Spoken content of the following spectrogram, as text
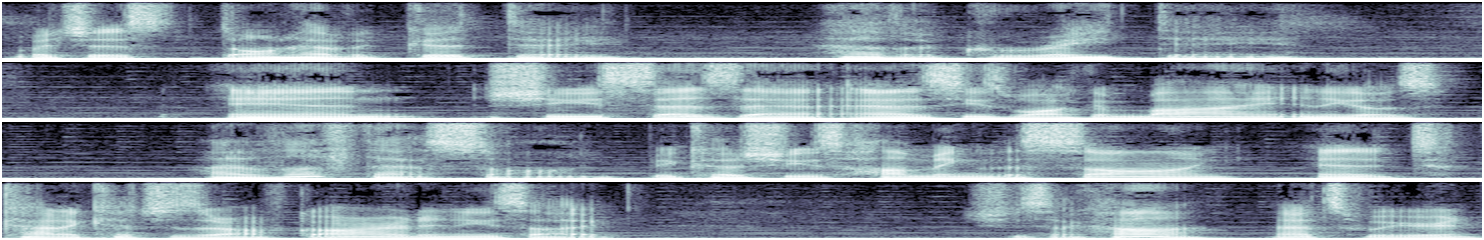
which is, don't have a good day, have a great day. And she says that as he's walking by, and he goes, I love that song because she's humming the song and it kind of catches her off guard. And he's like, she's like, huh, that's weird.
